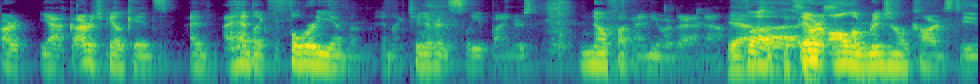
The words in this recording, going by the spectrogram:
Or yeah, garbage pail kids. And I had like forty of them and like two different sleeve binders. No fucking idea where they're at now. Yeah. Fuck. They were all original cards too.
